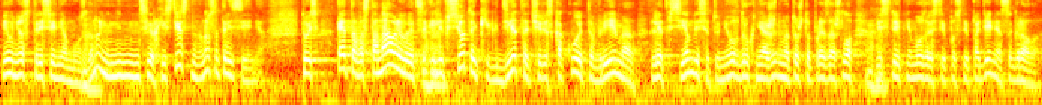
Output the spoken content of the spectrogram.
и у него сотрясение мозга. Mm-hmm. Ну, не, не сверхъестественное, но сотрясение. То есть это восстанавливается угу. или все-таки где-то через какое-то время, лет в 70, у него вдруг неожиданно то, что произошло угу. в 10-летнем возрасте после падения, сыграло?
